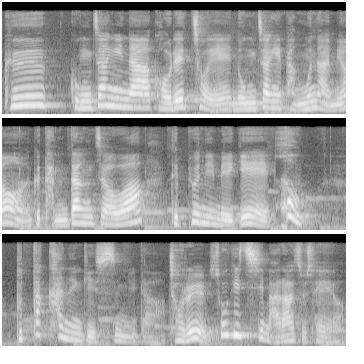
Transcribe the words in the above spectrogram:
그 공장이나 거래처에 농장에 방문하면 그 담당자와 대표님에게 꼭 부탁하는 게 있습니다. 저를 속이지 말아주세요.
